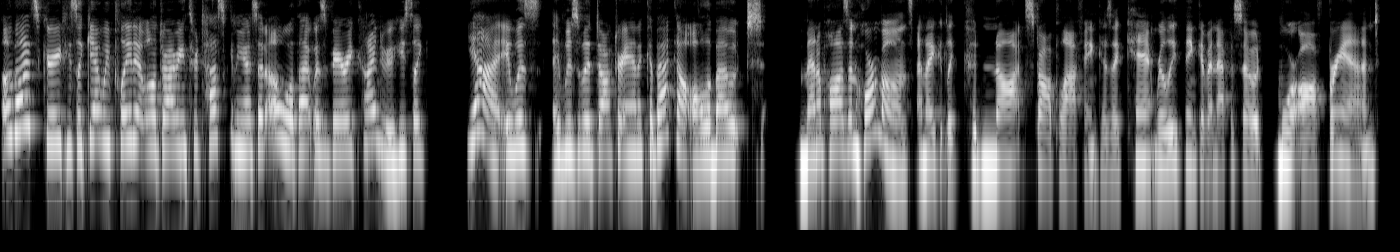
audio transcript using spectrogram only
Oh, that's great. He's like, Yeah, we played it while driving through Tuscany. I said, Oh, well, that was very kind of you. He's like, Yeah, it was it was with Dr. Anna Cabeca all about menopause and hormones and i like could not stop laughing because i can't really think of an episode more off brand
